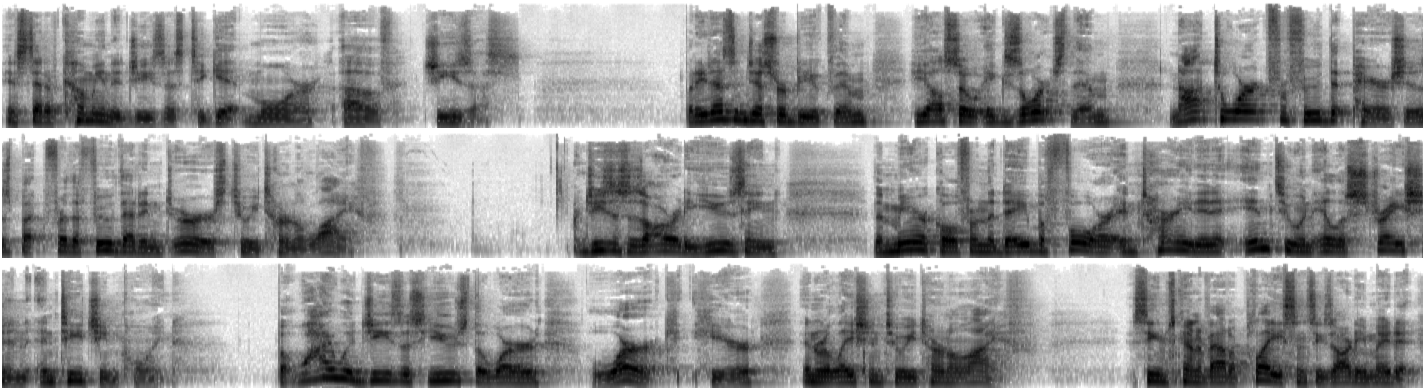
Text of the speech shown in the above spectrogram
instead of coming to Jesus to get more of Jesus. But he doesn't just rebuke them, he also exhorts them not to work for food that perishes, but for the food that endures to eternal life. Jesus is already using the miracle from the day before and turning it into an illustration and teaching point. But why would Jesus use the word work here in relation to eternal life? It seems kind of out of place since he's already made it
